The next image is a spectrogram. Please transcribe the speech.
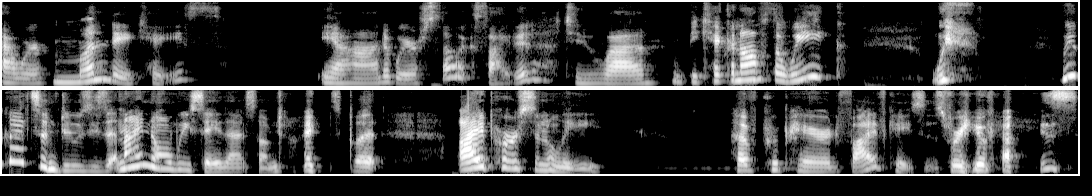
our Monday case. And we're so excited to uh, be kicking off the week. we we've got some doozies and i know we say that sometimes but i personally have prepared five cases for you guys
